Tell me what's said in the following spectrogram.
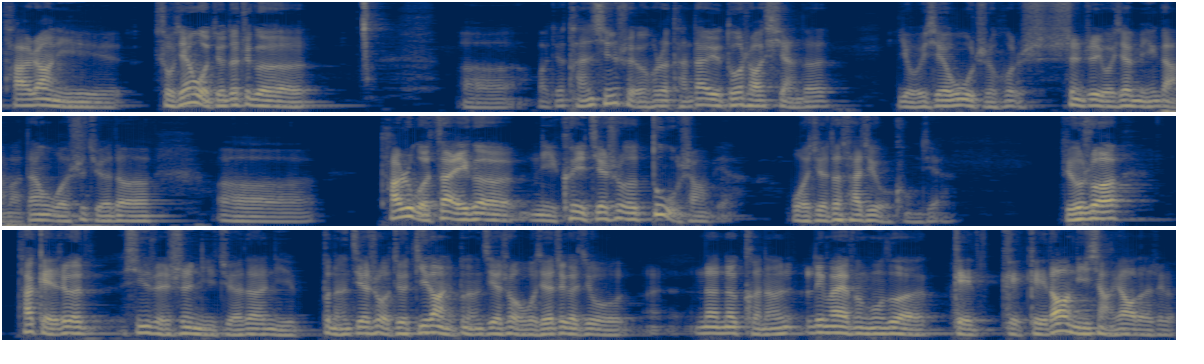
他让你，首先我觉得这个，呃，我觉得谈薪水或者谈待遇多少显得有一些物质，或者甚至有一些敏感吧。但我是觉得，呃，他如果在一个你可以接受的度上边，我觉得他就有空间。比如说，他给这个薪水是你觉得你不能接受，就低到你不能接受，我觉得这个就，那那可能另外一份工作给给给到你想要的这个，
